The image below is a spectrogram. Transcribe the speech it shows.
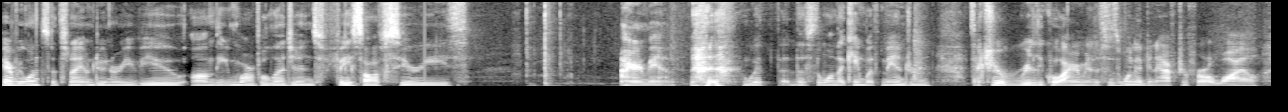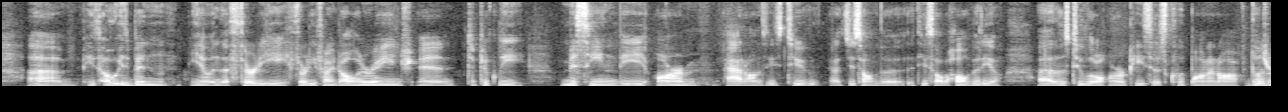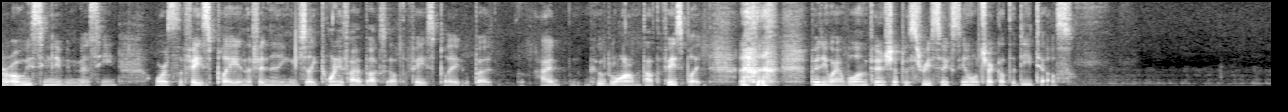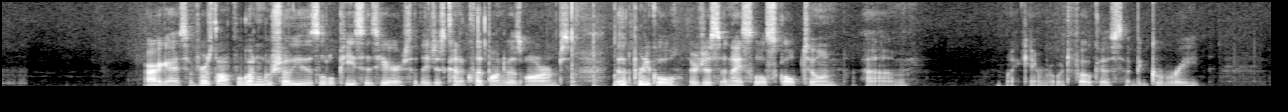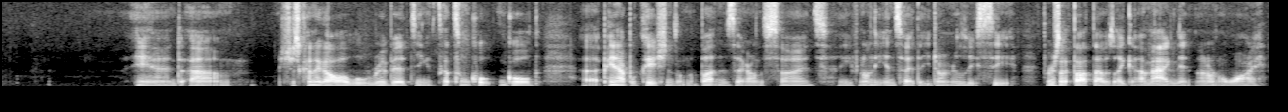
Hey everyone, so tonight I'm doing a review on the Marvel Legends Face Off series Iron Man with this is the one that came with Mandarin. It's actually a really cool Iron Man. This is one I've been after for a while. Um, he's always been, you know, in the 30 $35 range and typically missing the arm add-ons. These two, as you saw in the, if you saw the haul video, uh, those two little arm pieces clip on and off. Those are always seem to be missing, or it's the faceplate and the fit. And like 25 bucks without the faceplate, but I who would want them without the faceplate? but anyway, we'll finish up this 360 and we'll check out the details. Alright guys, so first off, we'll go ahead and go show you these little pieces here. So they just kind of clip onto his arms. They look pretty cool. They're just a nice little sculpt to them. Um, my camera would focus, that'd be great. And um, it's just kind of got all little rivets and it's got some gold uh, paint applications on the buttons there on the sides, even on the inside that you don't really see. First I thought that was like a magnet, I don't know why.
